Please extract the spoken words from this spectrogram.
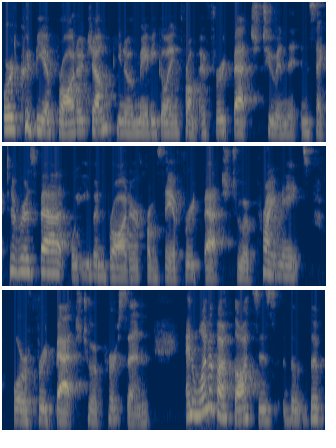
or it could be a broader jump, you know, maybe going from a fruit bat to an insectivorous bat, or even broader from, say, a fruit bat to a primate or a fruit bat to a person. And one of our thoughts is the, the,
